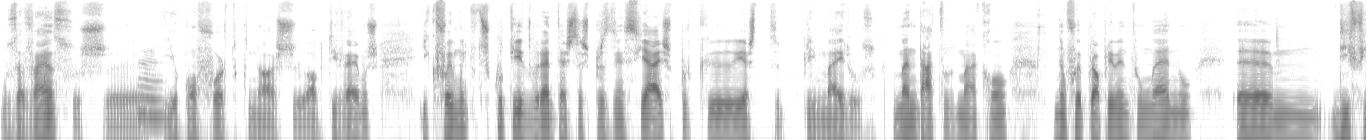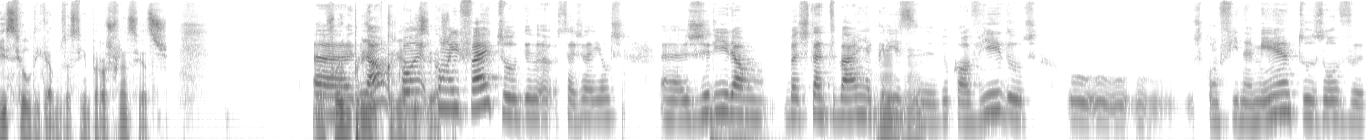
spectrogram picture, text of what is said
os avanços uh, hum. e o conforto que nós obtivemos e que foi muito discutido durante estas presidenciais, porque este primeiro mandato de Macron não foi propriamente um ano um, difícil, digamos assim, para os franceses. Não foi um ah, período, uh, não, queria com, dizer. Com efeito, de, ou seja, eles uh, geriram bastante bem a crise uhum. do Covid, os, o, o, os confinamentos, houve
